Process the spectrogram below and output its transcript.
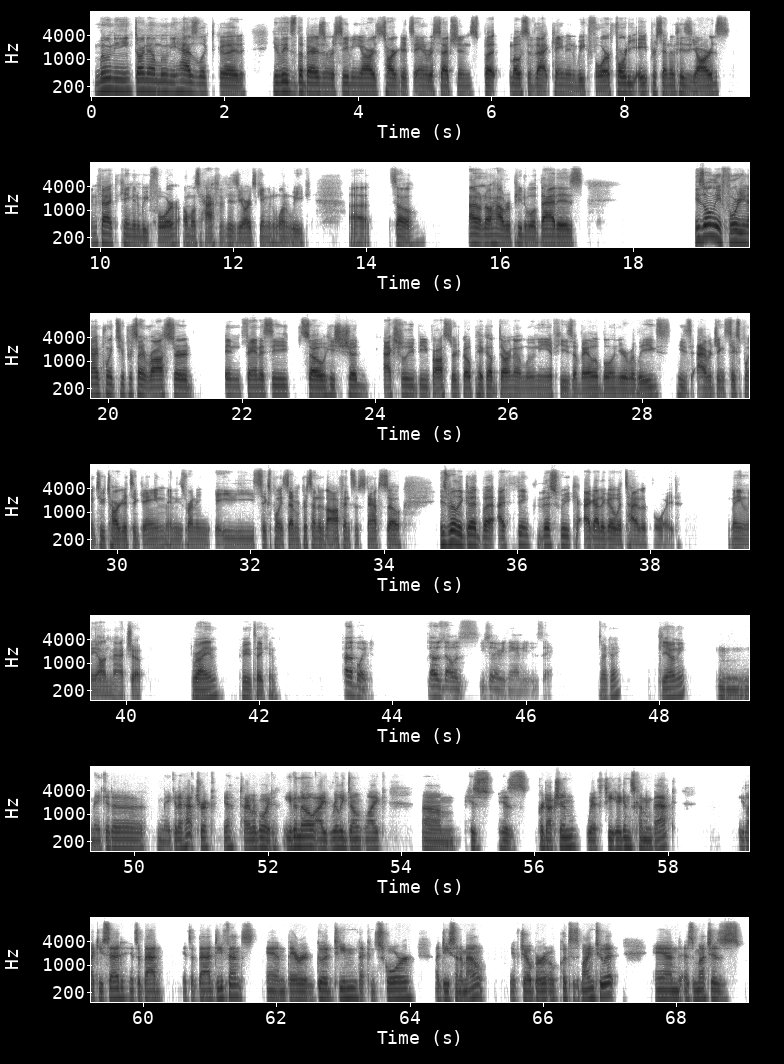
Mooney, Darnell Mooney has looked good. He leads the Bears in receiving yards, targets, and receptions, but most of that came in week four. 48% of his yards, in fact, came in week four. Almost half of his yards came in one week. Uh, so I don't know how repeatable that is. He's only 49.2% rostered in fantasy, so he should actually be rostered. Go pick up Darnell Mooney if he's available in your leagues. He's averaging 6.2 targets a game and he's running 86.7% of the offensive snaps. So he's really good. But I think this week I got to go with Tyler Boyd, mainly on matchup. Ryan, who are you taking? Tyler Boyd. That was that was you said everything I needed to say. Okay. Keone? Make it a make it a hat trick. Yeah, Tyler Boyd. Even though I really don't like um, his his production with Tee Higgins coming back, like you said, it's a bad it's a bad defense, and they're a good team that can score a decent amount if Joe Burrow puts his mind to it. And as much as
